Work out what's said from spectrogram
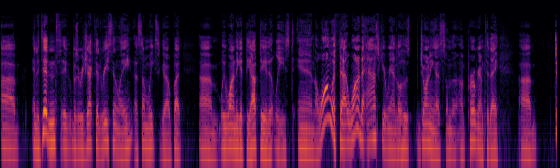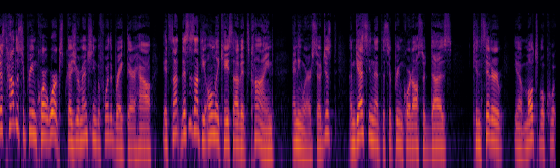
uh, and it didn't. It was rejected recently, uh, some weeks ago. But um, we wanted to get the update at least. And along with that, I wanted to ask you, Randall, who's joining us on the uh, program today. Um, just how the Supreme Court works, because you were mentioning before the break there how it's not. This is not the only case of its kind anywhere. So just I'm guessing that the Supreme Court also does consider you know multiple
